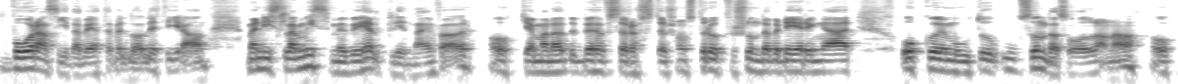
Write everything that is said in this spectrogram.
våran sida vet det väl då lite grann. Men islamism är vi helt blinda inför. Och jag menar, det behövs röster som står upp för sunda värderingar och går emot osunda sådana. Och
